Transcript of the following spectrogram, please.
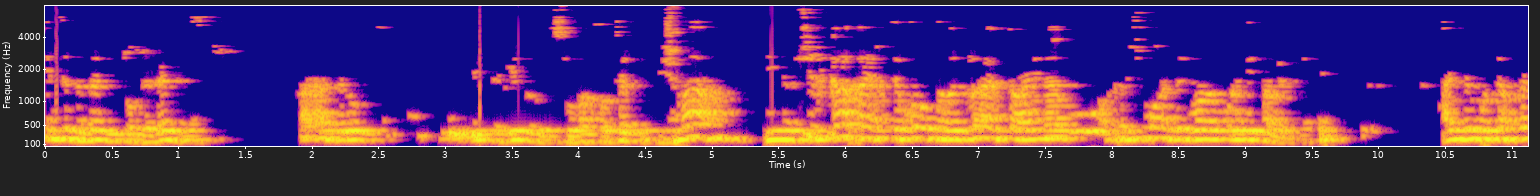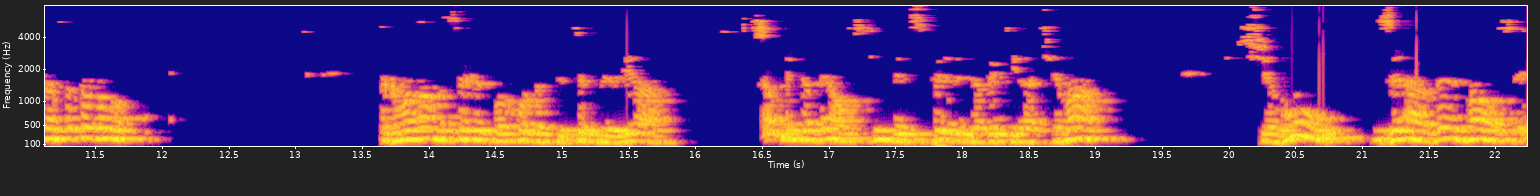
אם תדבר איתו ברמז, אה, זה לא... אם תגידו בצורה חוטפת, תשמע, אם נמשיך ככה, יחתכו את הרגליים, את העיניים, הוא אחרי לשמוע את זה כבר הכל מתערב. האם זה פותח בין הסתה או לא? הגמרא מסכת ברכות על יוצאת מריה, עכשיו לגבי העוסקים בהספר לגבי קריאת שמע, שהוא, זה העבר מה עושה,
